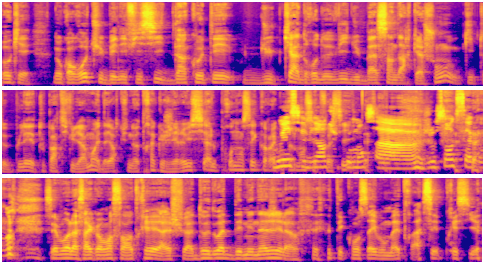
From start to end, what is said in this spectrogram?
Ok, donc en gros, tu bénéficies d'un côté du cadre de vie du bassin d'Arcachon, qui te plaît tout particulièrement, et d'ailleurs tu noteras que j'ai réussi à le prononcer correctement. Oui, c'est bien, tu commences à... Je sens que ça commence... c'est bon, là, ça commence à entrer, je suis à deux doigts de déménager, là. Tes conseils vont m'être assez précieux.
